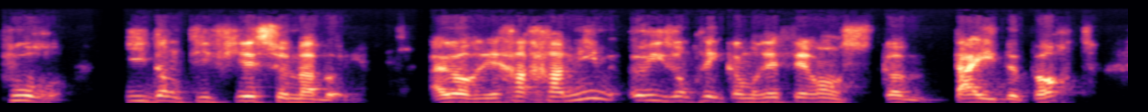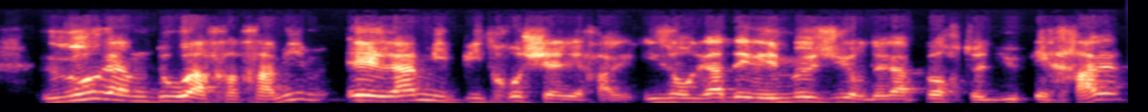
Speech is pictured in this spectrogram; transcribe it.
pour identifier ce Maboy. Alors les Chachamim, eux, ils ont pris comme référence, comme taille de porte, l'Olamdoua Chachamim et la Ils ont regardé les mesures de la porte du Echal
